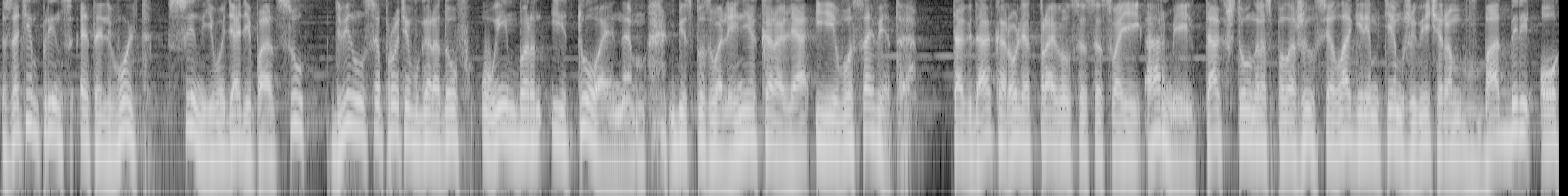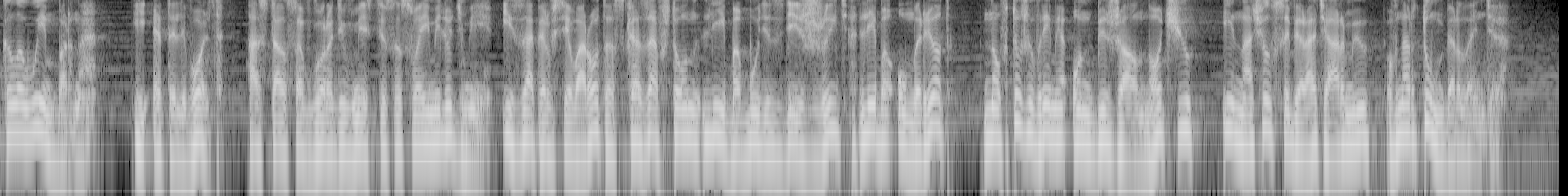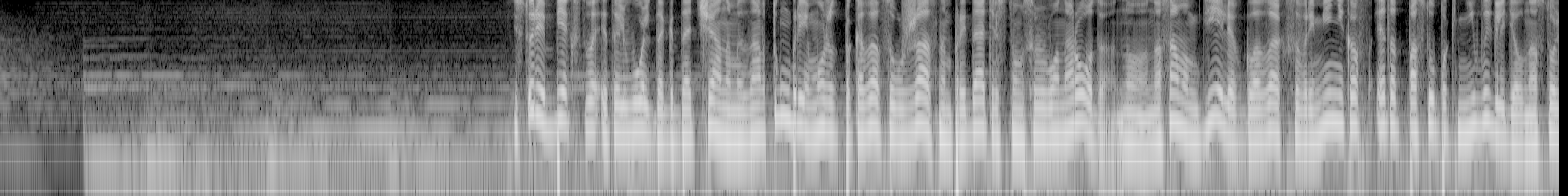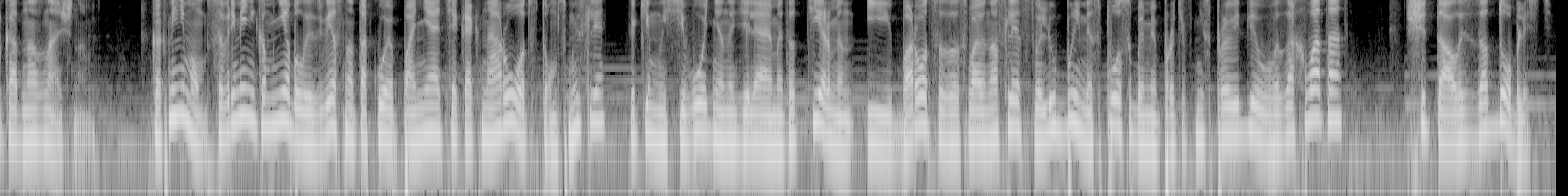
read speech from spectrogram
Затем принц Этельвольд, сын его дяди по отцу, двинулся против городов Уимборн и Туайнем без позволения короля и его совета. Тогда король отправился со своей армией так, что он расположился лагерем тем же вечером в Бадбери около Уимборна – и Этельвольд остался в городе вместе со своими людьми и запер все ворота, сказав, что он либо будет здесь жить, либо умрет, но в то же время он бежал ночью и начал собирать армию в Нортумберленде. История бегства Этельвольда к датчанам из Нортумбрии может показаться ужасным предательством своего народа, но на самом деле в глазах современников этот поступок не выглядел настолько однозначно. Как минимум, современникам не было известно такое понятие, как народ, в том смысле, каким мы сегодня наделяем этот термин, и бороться за свое наследство любыми способами против несправедливого захвата считалось за доблесть.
